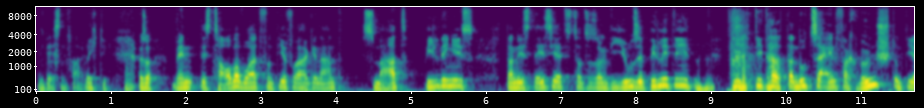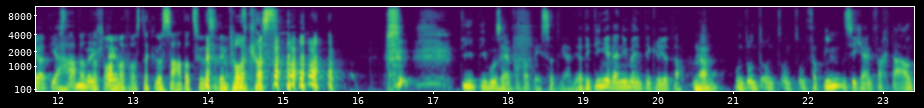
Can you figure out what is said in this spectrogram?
im besten Fall. Richtig. Ja. Also wenn das Zauberwort von dir vorher genannt Smart Building ist, dann ist das jetzt sozusagen die Usability, mhm. die, die der, der, Nutzer einfach wünscht und die er, die er haben da, möchte. Da brauchen wir fast ein Glossar dazu zu dem Podcast. die, die muss einfach verbessert werden. Ja, die Dinge werden immer integrierter mhm. ja, und, und, und, und, und verbinden sich einfach da. Und,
